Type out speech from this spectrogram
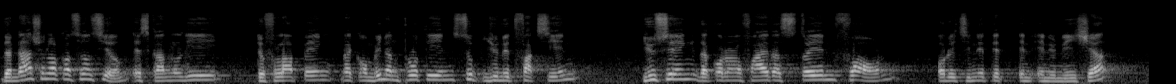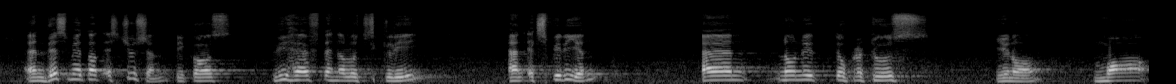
The National Consortium is currently developing recombinant protein subunit vaccine using the coronavirus strain found originated in Indonesia. And this method is chosen because we have technologically and experience and no need to produce you know, more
